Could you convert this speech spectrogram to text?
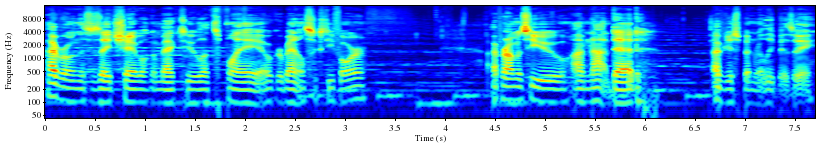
Hi everyone, this is HJ. Welcome back to Let's Play Ogre Battle 64. I promise you, I'm not dead. I've just been really busy.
